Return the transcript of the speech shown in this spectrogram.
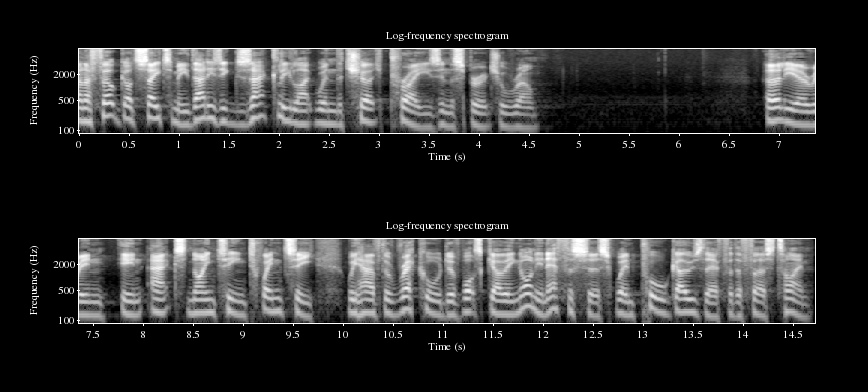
And I felt God say to me, that is exactly like when the church prays in the spiritual realm. Earlier in, in Acts 19:20, we have the record of what's going on in Ephesus when Paul goes there for the first time.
